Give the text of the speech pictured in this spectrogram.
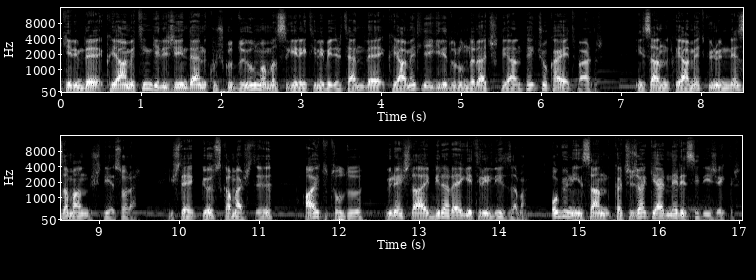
Kerim'de kıyametin geleceğinden kuşku duyulmaması gerektiğini belirten ve kıyametle ilgili durumları açıklayan pek çok ayet vardır. İnsan kıyamet günü ne zamanmış diye sorar. İşte göz kamaştığı, ay tutulduğu, güneşle ay bir araya getirildiği zaman. O gün insan kaçacak yer neresi diyecektir.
